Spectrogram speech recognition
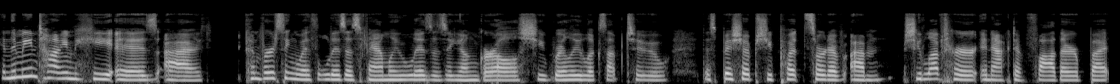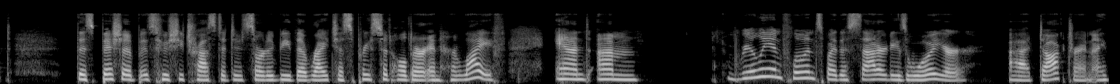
In the meantime, he is uh, conversing with Liz's family. Liz is a young girl. She really looks up to this bishop. She put sort of, um, she loved her inactive father, but this bishop is who she trusted to sort of be the righteous priesthood holder in her life. And, um, really influenced by the Saturday's Warrior, uh, doctrine. I,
